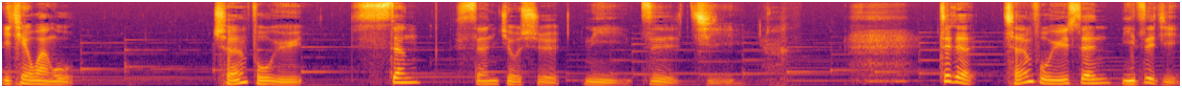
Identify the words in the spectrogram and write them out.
一切万物，臣服于僧，僧就是你自己。这个。臣服于生，你自己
